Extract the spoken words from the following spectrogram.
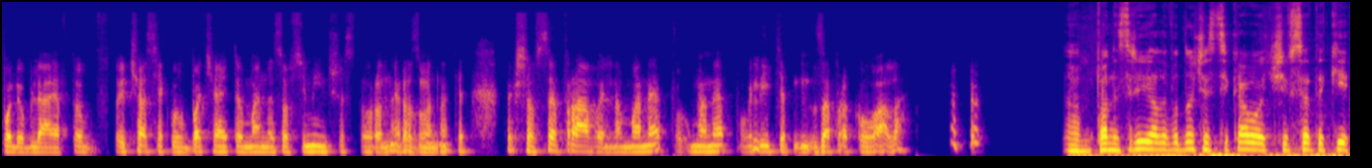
полюбляє в той, в той час, як ви вбачаєте, у мене зовсім інші сторони розвинуті. Так що все правильно, мене мене літі запракувала. Е, Пане Сергію, але водночас цікаво, чи все-таки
